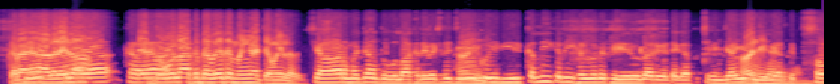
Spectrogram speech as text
ਕਿਰਾਇਆ ਅਗਲੇ ਦਾ ਤੇ ਕਿਰਾਇਆ 2 ਲੱਖ ਦਵੇ ਤੇ ਮਈਆਂ ਚੌਵੇਂ ਲਵੇ ਚਾਰ ਮੱਝਾਂ 2 ਲੱਖ ਦੇ ਵਿੱਚ ਤੇ ਜੇ। ਕੋਈ ਵੀਰ ਕੱਲੀ ਕੱਲੀ ਖਰੀਦੋ ਤੇ ਫਿਰ ਉਹਦਾ ਰੇਟ ਹੈਗਾ 55000 ਹਾਂਜੀ, ਰੁਪਇਆ ਹਾਂਜੀ, ਤੇ 100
